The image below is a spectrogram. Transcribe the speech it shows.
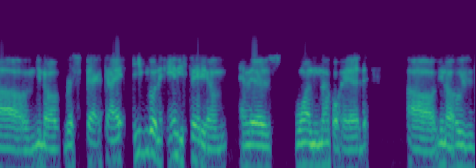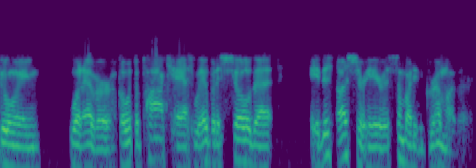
um, you know respect. I, you can go to any stadium and there's one knucklehead, uh, you know, who's doing whatever. But with the podcast, we're able to show that hey, this usher here is somebody's grandmother.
